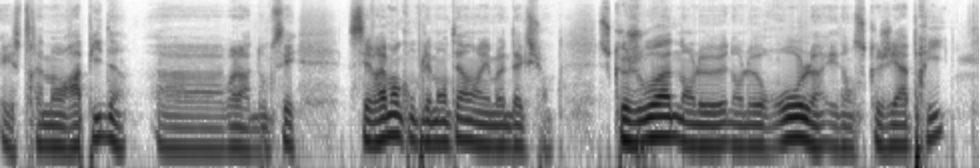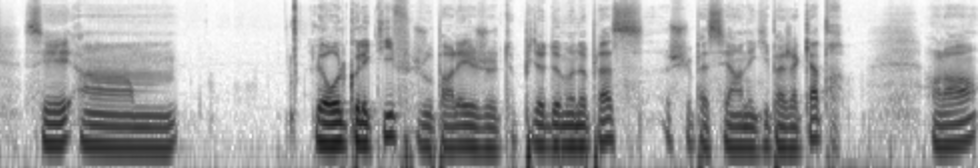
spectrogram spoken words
extrêmement rapide. voilà, donc c'est vraiment complémentaire dans les modes d'action. Ce que je vois dans le, dans le rôle et dans ce que j'ai appris, c'est un, le rôle collectif. Je vous parlais, je pilote de monoplace, je suis passé à un équipage à 4 voilà,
